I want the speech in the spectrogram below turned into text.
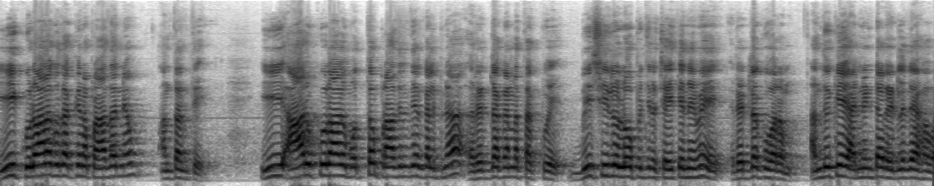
ఈ కులాలకు దక్కిన ప్రాధాన్యం అంతంతే. ఈ ఆరు కులాలు మొత్తం ప్రాతినిధ్యం కలిపిన రెడ్ల కన్నా తక్కువే. బీసీలో లోపించిన చైతన్యమే రెడ్లకు వరం. అందుకే అన్నింటా రెడ్ల దేహవ.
